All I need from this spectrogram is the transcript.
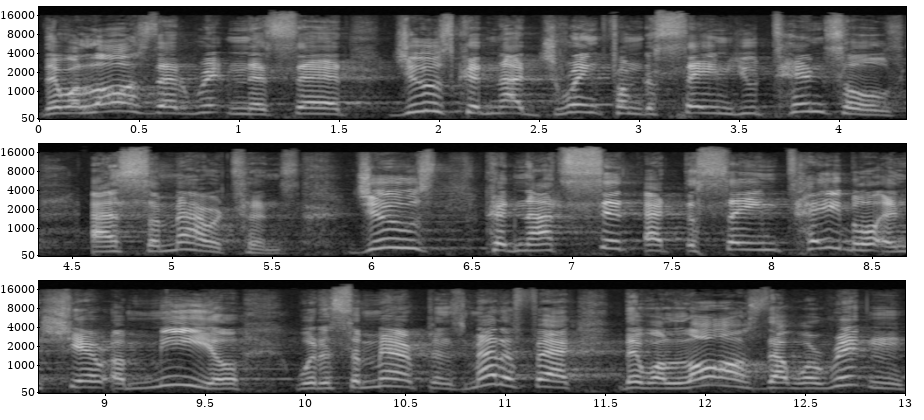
There were laws that were written that said Jews could not drink from the same utensils as Samaritans. Jews could not sit at the same table and share a meal with the Samaritans. Matter of fact, there were laws that were written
